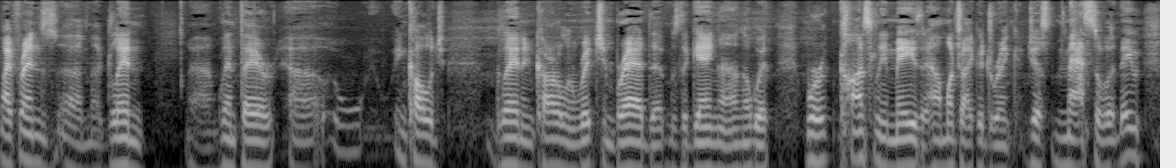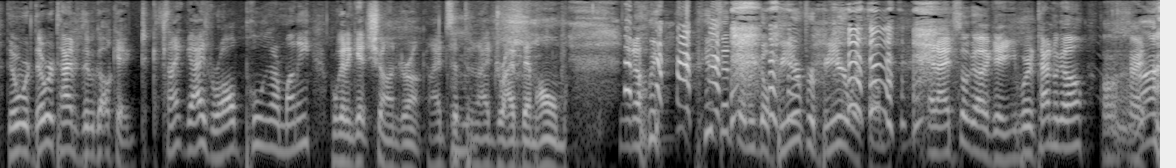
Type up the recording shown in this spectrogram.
My friends, um, uh, Glenn, uh, Thayer, uh, in college, Glenn and Carl and Rich and Brad, that was the gang I hung out with, were constantly amazed at how much I could drink, just massive. They there were there were times they would go, okay, tonight, guys, we're all pooling our money, we're gonna get Sean drunk, and I'd sit there and I'd drive them home. You know, we, we sit there, we go beer for beer with them, and I'd still go, okay, we're time to go. Okay,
